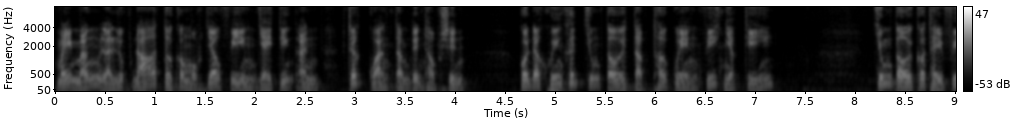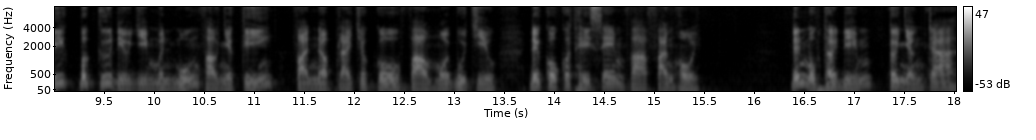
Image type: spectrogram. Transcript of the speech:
May mắn là lúc đó tôi có một giáo viên dạy tiếng Anh rất quan tâm đến học sinh. Cô đã khuyến khích chúng tôi tập thói quen viết nhật ký. Chúng tôi có thể viết bất cứ điều gì mình muốn vào nhật ký và nộp lại cho cô vào mỗi buổi chiều để cô có thể xem và phản hồi. Đến một thời điểm, tôi nhận ra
